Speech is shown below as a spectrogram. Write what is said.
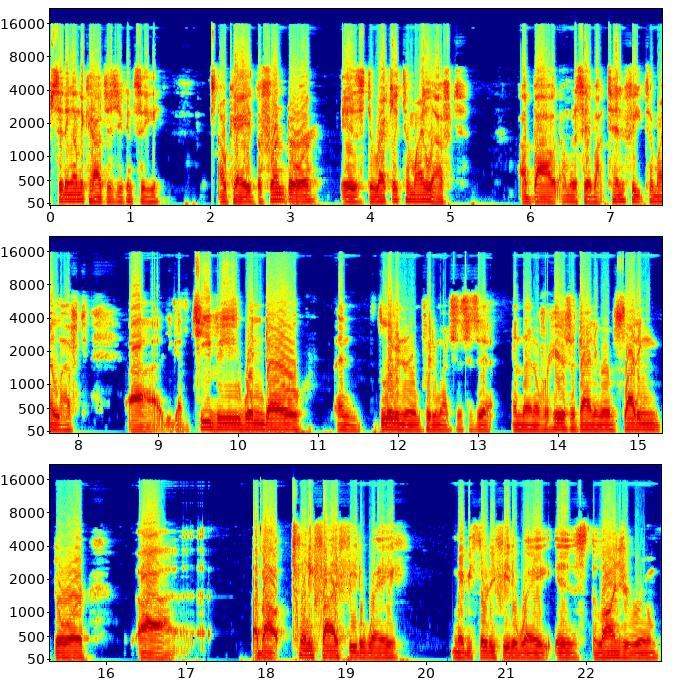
sitting on the couch, as you can see. Okay, the front door is directly to my left, about I'm going to say about 10 feet to my left. Uh, you got the TV, window, and living room. Pretty much, this is it. And then over here's the dining room, sliding door, uh, about 25 feet away, maybe 30 feet away, is the laundry room,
